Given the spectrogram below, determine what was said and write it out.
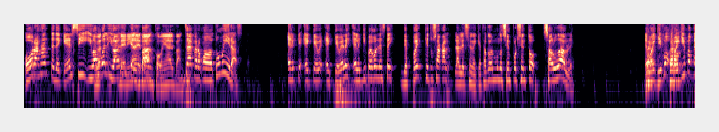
horas antes de que él sí iba a jugar y iba a venir venía del del banco. banco, venía del banco. O sea, pero cuando tú miras el que, el que, el que ve el, el equipo de Golden State, después que tú sacas las lesiones, que está todo el mundo 100% saludable, Pero- un equipo, pero- un equipo que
